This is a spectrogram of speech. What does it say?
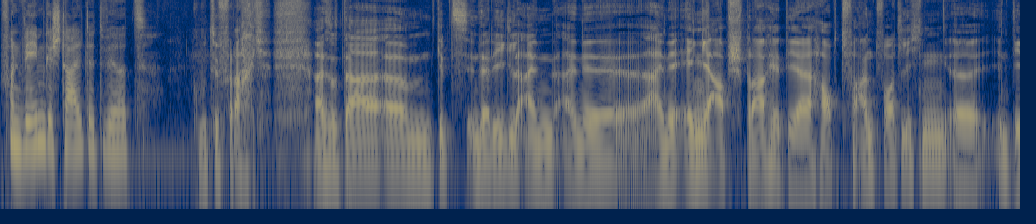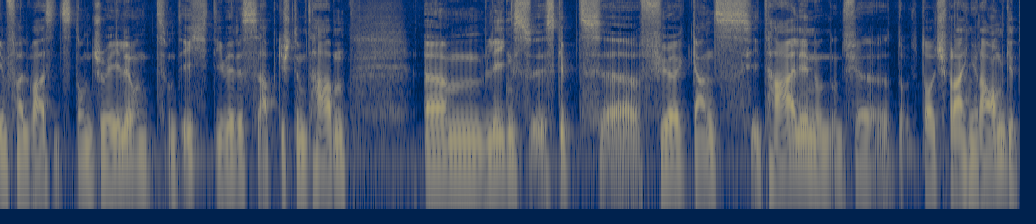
von wem gestaltet wird? Gute Frage. Also da ähm, gibt es in der Regel ein, eine, eine enge Absprache der Hauptverantwortlichen. Äh, in dem Fall war es jetzt Don Joele und, und ich, die wir das abgestimmt haben ähm. Es gibt äh, für ganz Italien und, und für deutschsprachigen Raum gibt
